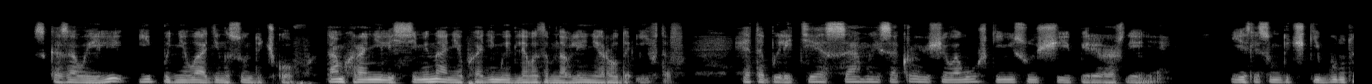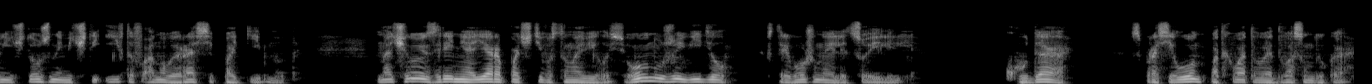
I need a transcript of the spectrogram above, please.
— сказала Эли и подняла один из сундучков. Там хранились семена, необходимые для возобновления рода ифтов. Это были те самые сокровища-ловушки, несущие перерождение. Если сундучки будут уничтожены, мечты ифтов о новой расе погибнут. Ночное зрение Аяра почти восстановилось. Он уже видел встревоженное лицо Элиль. «Куда?» — спросил он, подхватывая два сундука.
